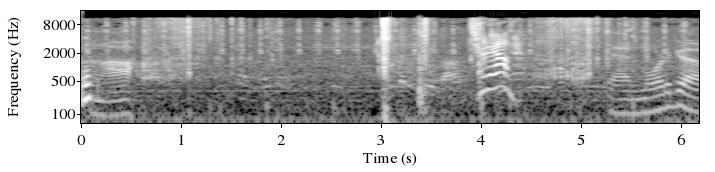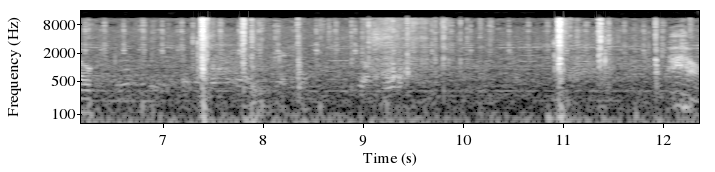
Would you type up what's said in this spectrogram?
you. Ah. Two down. And more to go. Wow.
